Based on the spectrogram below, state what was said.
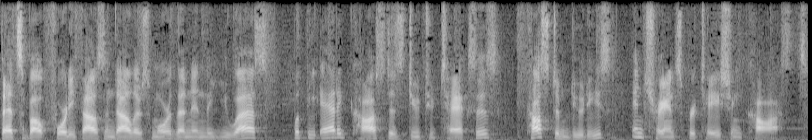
That's about $40,000 more than in the US, but the added cost is due to taxes, custom duties, and transportation costs.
